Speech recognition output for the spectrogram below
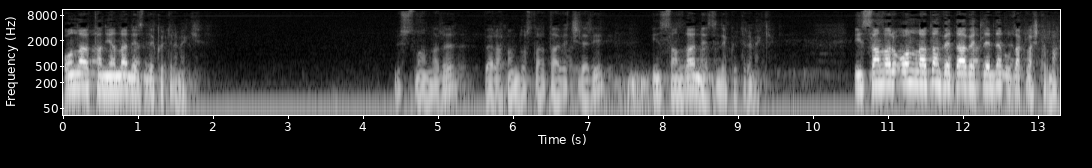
onları tanıyanlar nezdinde kötülemek. Müslümanları ve Rahman dostlar davetçileri insanlar nezdinde kötülemek. İnsanları onlardan ve davetlerinden uzaklaştırmak.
